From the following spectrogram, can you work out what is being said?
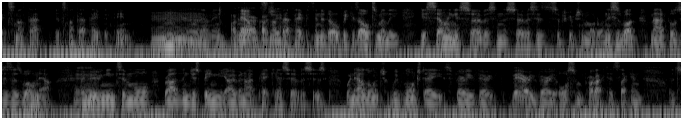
It's not that it's not that paper thin. You know what I mean? Okay, I it's got not that paper thin at all because ultimately you're selling a service and the service is a subscription model. And this is what Madpaws is as well now. We're moving into more rather than just being the overnight pet care services. We're now launch we've launched a very, very, very, very awesome product. It's like an it's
